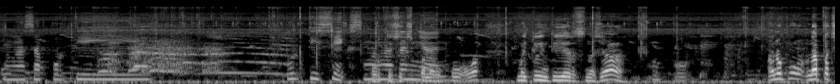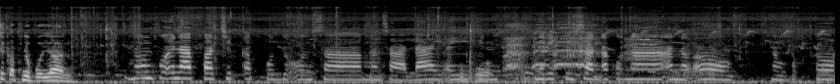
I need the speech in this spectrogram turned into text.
mga sa 40 46, mga 46 pa lang po. Oh. May 20 years na siya. Opo. Ano po, napacheck up nyo po yan? Noon po ay napa-check up ko doon sa Mansalay. Ay Opo. in, nirequisan ako na ano oh, ng doktor.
